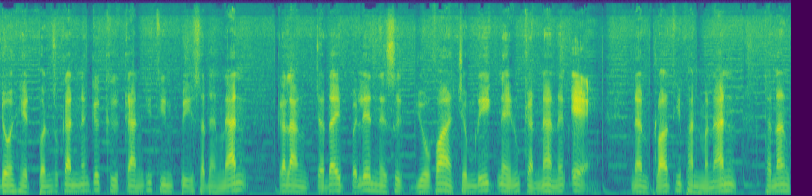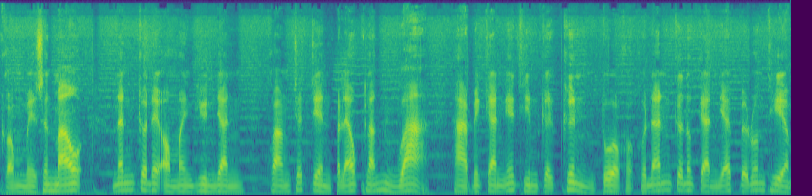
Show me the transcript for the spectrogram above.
โดยเหตุผลสำคัญนั้นก็คือการที่ทีมปีศาจแดงนั้นกำลังจะได้ไปเล่นในศึกยูฟ่าแชมเปี้ยนลีกในฤดูกาลหน้านั่นเอง นั่นเพราะที่ผ่านมานั้นทางด้านของเมสันเมาส์นั้นก็ได้ออกมายืนยัน ความชัดเจนไปแล้วครั้งหนึ่งว่า หากเป็นการย้ายทีมเกิดขึ้น ตัวของคนนั้นก็ต้องการย้ายไปร่วมทีม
